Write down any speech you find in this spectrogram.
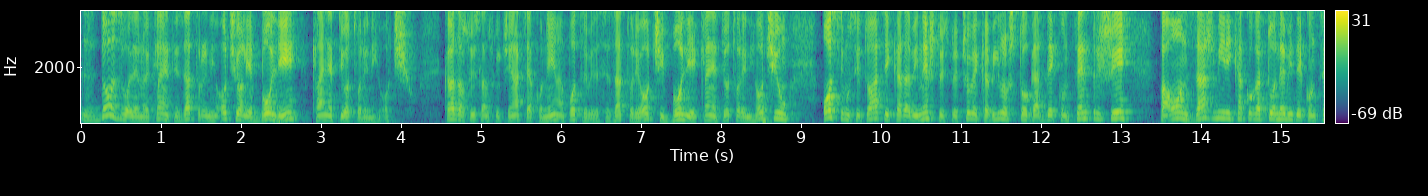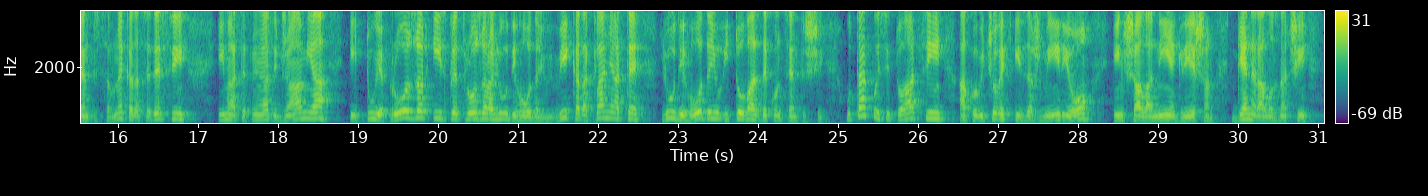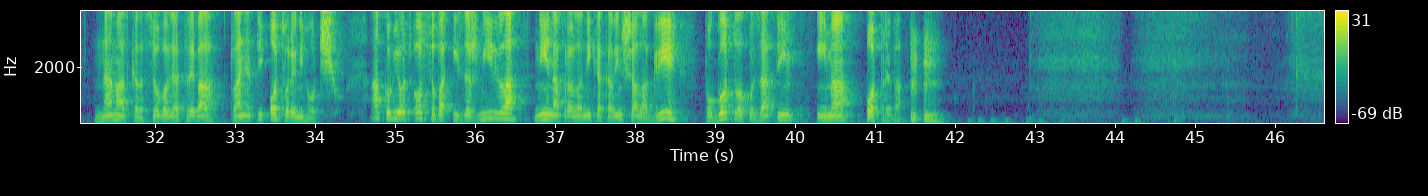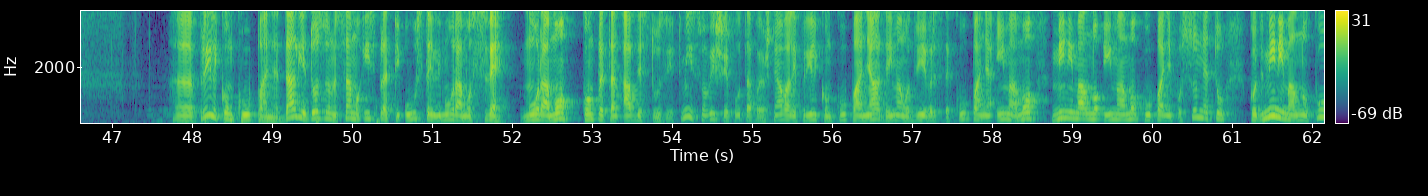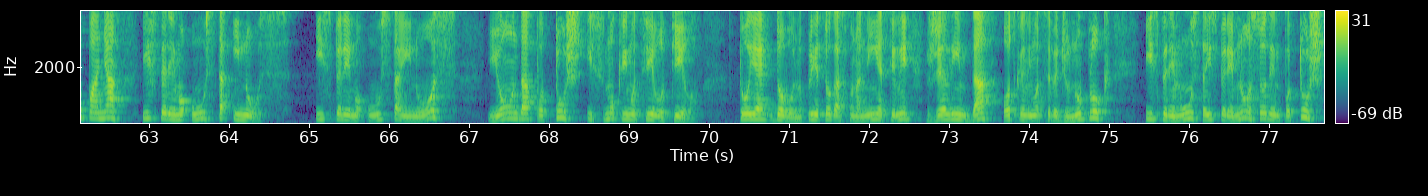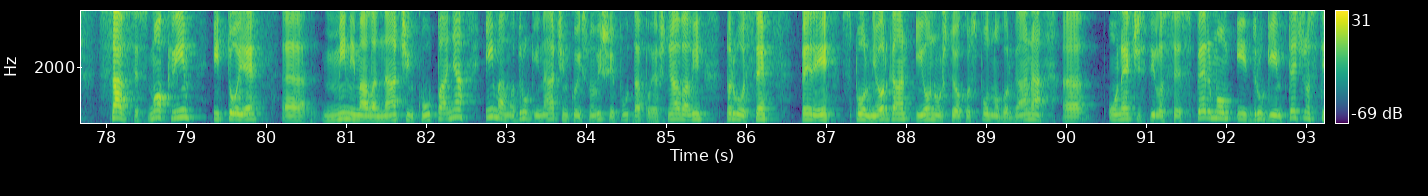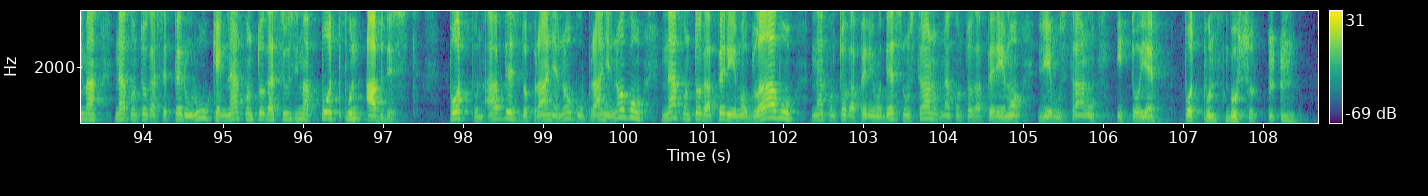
dozvoljeno je klanjati zatvorenih očiju, ali je bolje klanjati otvorenih očiju. Kazali su islamski učenjaci, ako nema potrebe da se zatvore oči, bolje je klanjati otvorenih očiju, osim u situaciji kada bi nešto ispred čovjeka bilo što ga dekoncentriše, pa on zažmiri kako ga to ne bi dekoncentrisalo. Nekada se desi, imate primjer radi džamija i tu je prozor, ispred prozora ljudi hodaju. Vi kada klanjate, ljudi hodaju i to vas dekoncentriši. U takvoj situaciji, ako bi čovjek izažmirio, inšala nije griješan. Generalno, znači, namaz kada se obavlja treba klanjati otvorenih očiju. Ako bi osoba izažmirila, nije napravila nikakav inšala grije, pogotovo ako zatim ima potreba. E, prilikom kupanja, da li je dozvoljno samo isprati usta ili moramo sve? Moramo kompletan abdest uzeti. Mi smo više puta pojašnjavali prilikom kupanja da imamo dvije vrste kupanja. Imamo minimalno, imamo kupanje po sunnetu. Kod minimalnog kupanja isperemo usta i nos. Isperemo usta i nos i onda po tuš i smokrimo cijelo tijelo. To je dovoljno. Prije toga smo nanijetili, želim da otklenim od sebe džunupluk, isperem usta, isperem nos, odem pod tuš, sav se smokrim i to je e, minimalan način kupanja. Imamo drugi način koji smo više puta pojašnjavali. Prvo se pere spolni organ i ono što je oko spolnog organa e, onečistilo se spermom i drugim tečnostima. Nakon toga se peru ruke, nakon toga se uzima potpun abdest potpun abdes do pranja nogu, pranje nogu, nakon toga perijemo glavu, nakon toga perijemo desnu stranu, nakon toga perijemo lijevu stranu i to je potpun gusul.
